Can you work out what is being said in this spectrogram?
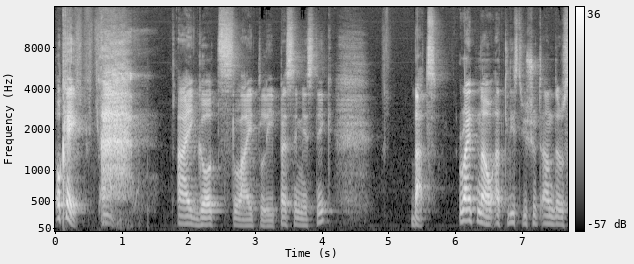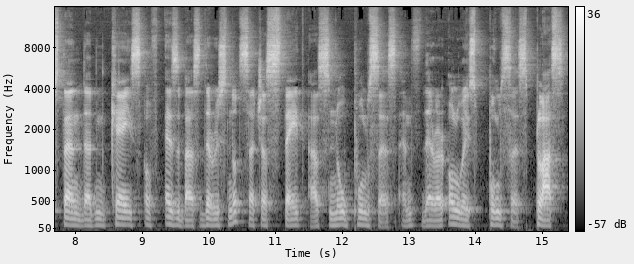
Okay, I got slightly pessimistic, but right now at least you should understand that in case of S-Bus there is not such a state as no pulses and there are always pulses plus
